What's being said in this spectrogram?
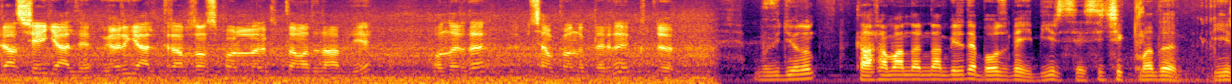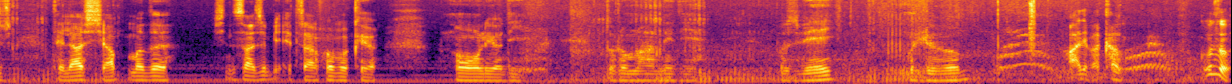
biraz şey geldi, uyarı geldi. Trabzonsporluları kutlamadın abi diye. Onları da şampiyonluklarını kutluyorum. Bu videonun kahramanlarından biri de Boz Bey. Bir sesi çıkmadı, bir telaş yapmadı. Şimdi sadece bir etrafa bakıyor. Ne oluyor diye. Durumlar ne diye. Boz Bey, oğlum. Hadi bakalım. Kuzu.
